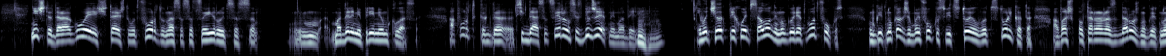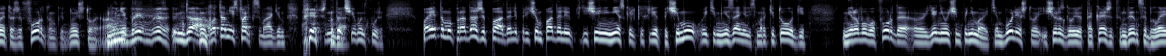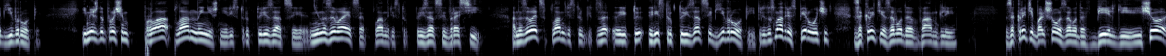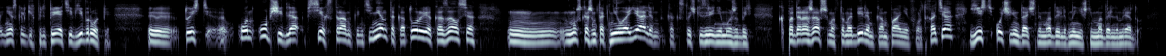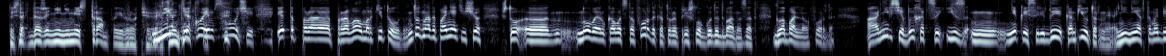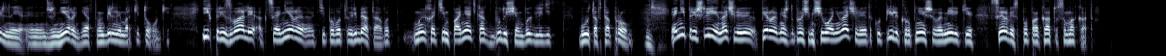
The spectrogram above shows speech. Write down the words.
нечто дорогое, считая, что вот Форд у нас ассоциируется с моделями премиум-класса. А Форд когда всегда ассоциировался с бюджетной моделью. Угу. И вот человек приходит в салон, ему говорят, вот фокус. Он говорит, ну как же, мой фокус ведь стоил вот столько-то, а ваш в полтора раза дороже. Он говорит, ну это же Форд. Он говорит, ну и что? А ну вот... не BMW же. Да, а вот там есть Volkswagen. ну да. чем он хуже? Поэтому продажи падали, причем падали в течение нескольких лет. Почему этим не занялись маркетологи мирового Форда, э, я не очень понимаю. Тем более, что, еще раз говорю, такая же тенденция была и в Европе. И, между прочим, план нынешней реструктуризации не называется план реструктуризации в России, а называется план реструктуризации в Европе. И предусматривает в первую очередь закрытие завода в Англии, закрытие большого завода в Бельгии и еще нескольких предприятий в Европе. Э, то есть э, он общий для всех стран континента, который оказался ну, скажем так, не лоялен, как с точки зрения, может быть, к подорожавшим автомобилям компании Ford. Хотя есть очень удачные модели в нынешнем модельном ряду. То есть это даже не, не месть Трампа Европе? Нет, ни в коем случае. Это про провал маркетологов. Но тут надо понять еще, что э, новое руководство Форда, которое пришло года два назад, глобального Форда, а они все выходцы из некой среды компьютерной. Они не автомобильные э, инженеры, не автомобильные маркетологи. Их призвали акционеры, типа вот, ребята, а вот мы хотим понять, как в будущем выглядит будет автопром. И они пришли и начали, первое, между прочим, с чего они начали, это купили крупнейший в Америке сервис по прокату самокатов.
